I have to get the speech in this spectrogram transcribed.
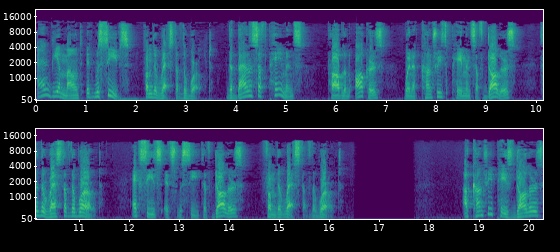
and the amount it receives from the rest of the world. The balance of payments problem occurs when a country's payments of dollars to the rest of the world exceeds its receipt of dollars from the rest of the world a country pays dollars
